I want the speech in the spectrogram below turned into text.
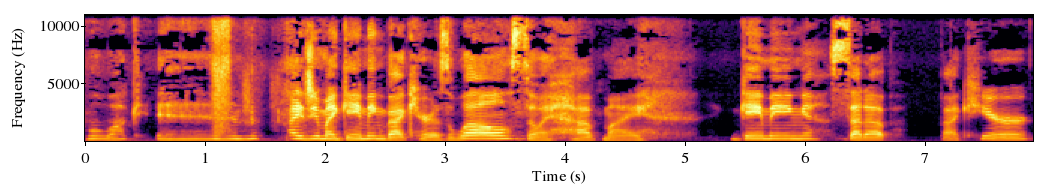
we'll walk in. I do my gaming back here as well. So I have my gaming setup back here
